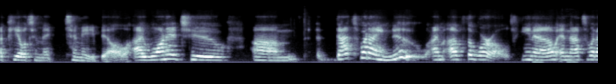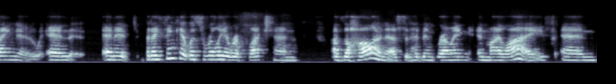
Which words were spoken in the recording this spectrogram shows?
appeal to me, to me, Bill. I wanted to, um, that's what I knew. I'm of the world, you know, and that's what I knew. And, and it, but I think it was really a reflection of the hollowness that had been growing in my life and,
